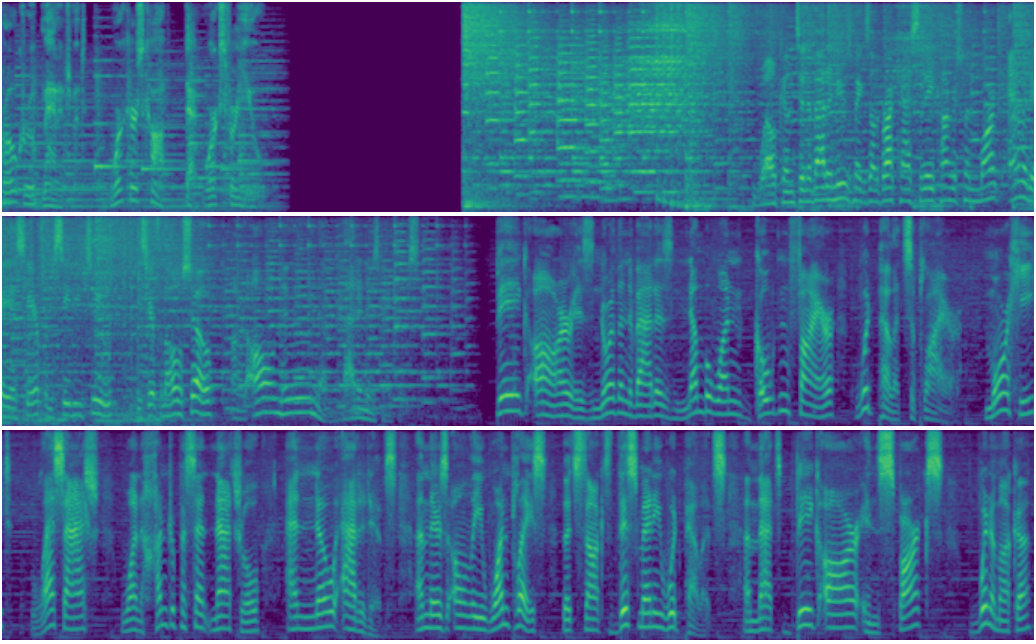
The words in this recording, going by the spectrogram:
Pro Group Management. Workers' comp that works for you. Welcome to Nevada Newsmakers on the broadcast today. Congressman Mark Amodei is here from CD2. He's here for the whole show on an all new Nevada Newsmakers. Big R is Northern Nevada's number one golden fire wood pellet supplier. More heat, less ash, 100% natural, and no additives. And there's only one place that stocks this many wood pellets, and that's Big R in Sparks, Winnemucca,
